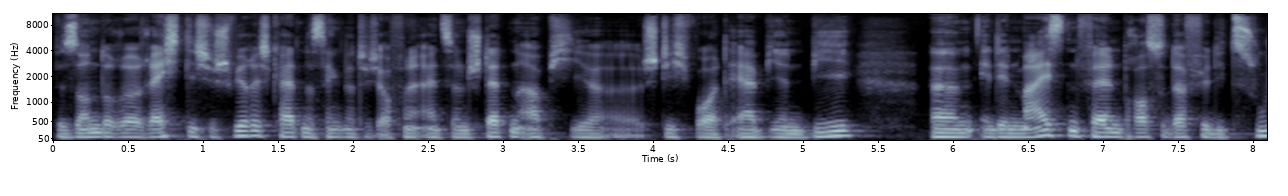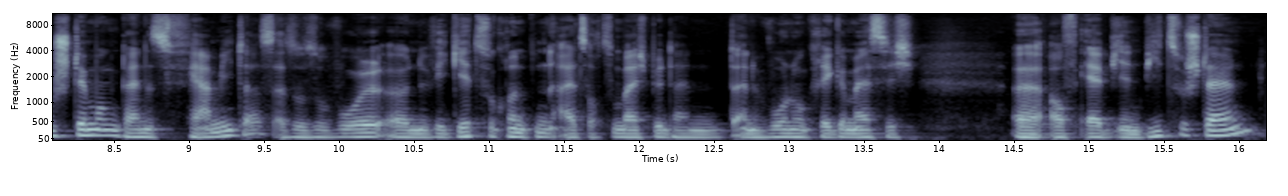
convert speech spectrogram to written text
besondere rechtliche Schwierigkeiten. Das hängt natürlich auch von den einzelnen Städten ab. Hier äh, Stichwort Airbnb. Ähm, in den meisten Fällen brauchst du dafür die Zustimmung deines Vermieters, also sowohl äh, eine WG zu gründen, als auch zum Beispiel dein, deine Wohnung regelmäßig äh, auf Airbnb zu stellen.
